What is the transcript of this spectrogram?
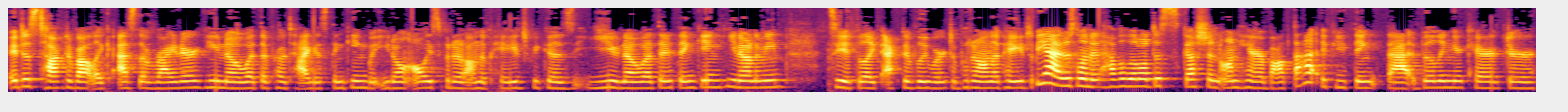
it just talked about like as the writer, you know what the protagonist is thinking, but you don't always put it on the page because you know what they're thinking, you know what I mean? So you have to like actively work to put it on the page. But yeah, I just wanted to have a little discussion on here about that if you think that building your character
